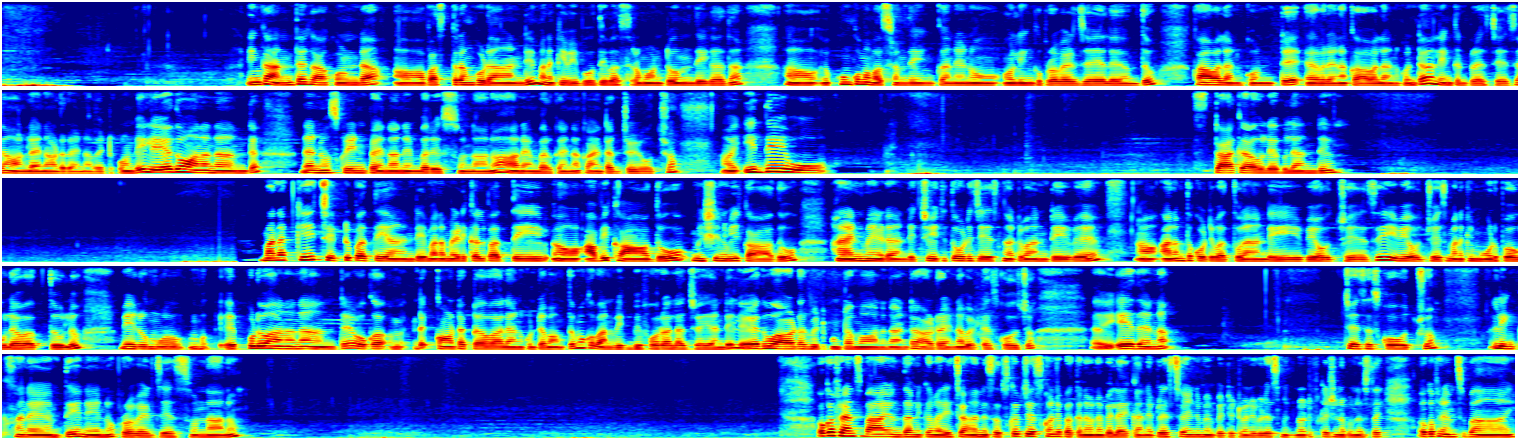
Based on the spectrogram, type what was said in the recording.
ఇంకా అంతేకాకుండా వస్త్రం కూడా అండి. మనకి విభూతి వస్త్రం ఉంటుంది కదా. కుంకుమ వస్త్రంది ఇంకా నేను లింక్ ప్రొవైడ్ చేయలేదు. కావాలనుకుంటే ఎవరైనా కావాలనుకుంటే ఆ లింక్ని ప్రెస్ చేసి ఆన్లైన్ ఆర్డర్ అయినా పెట్టుకోండి. లేదు అని అంటే నేను స్క్రీన్ పైన నెంబర్ ఇస్తున్నాను. ఆ నెంబర్కైనా కాంటాక్ట్ చేయవచ్చు ఇది స్టాక్ అవైలబుల్ అండి. మనకి చెట్టు పత్తి అండి మన మెడికల్ పత్తి అవి కాదు మిషన్వి కాదు హ్యాండ్ మేడ్ అండి చేతితోటి చేసినటువంటివే అనంతకోటి వత్తులు అండి ఇవి వచ్చేసి ఇవి వచ్చేసి మనకి మూడు పోగుల వత్తులు. మీరు ఎప్పుడు అని అంటే ఒక అంటే కాంటాక్ట్ అవ్వాలి అనుకుంటే మాత్రం ఒక వన్ వీక్ బిఫోర్ అలా చేయండి. లేదు ఆర్డర్ పెట్టుకుంటాము అని అంటే ఆర్డర్ అయినా పెట్టేసుకోవచ్చు. ఏదైనా చేసేసుకోవచ్చు. లింక్స్ అనేది నేను ప్రొవైడ్ చేస్తున్నాను. ఓకే ఫ్రెండ్స్ బాయ్ ఉందా మీకు మరి ఛానల్ని సబ్స్క్రైబ్ చేసుకోండి. పక్కన ఉన్న బెల్ ఐకాన్ని ప్రెస్ చేయండి. మేము పెట్టేటువంటి వీడియోస్ మీకు నోటిఫికేషన్ అప్పుడు వస్తాయి. Okay friends bye.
